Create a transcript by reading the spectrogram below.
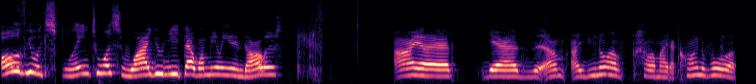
all of you, explain to us why you need that one million dollars? I, uh, yeah, the, um, I, you know how, how am I the carnival? Uh,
